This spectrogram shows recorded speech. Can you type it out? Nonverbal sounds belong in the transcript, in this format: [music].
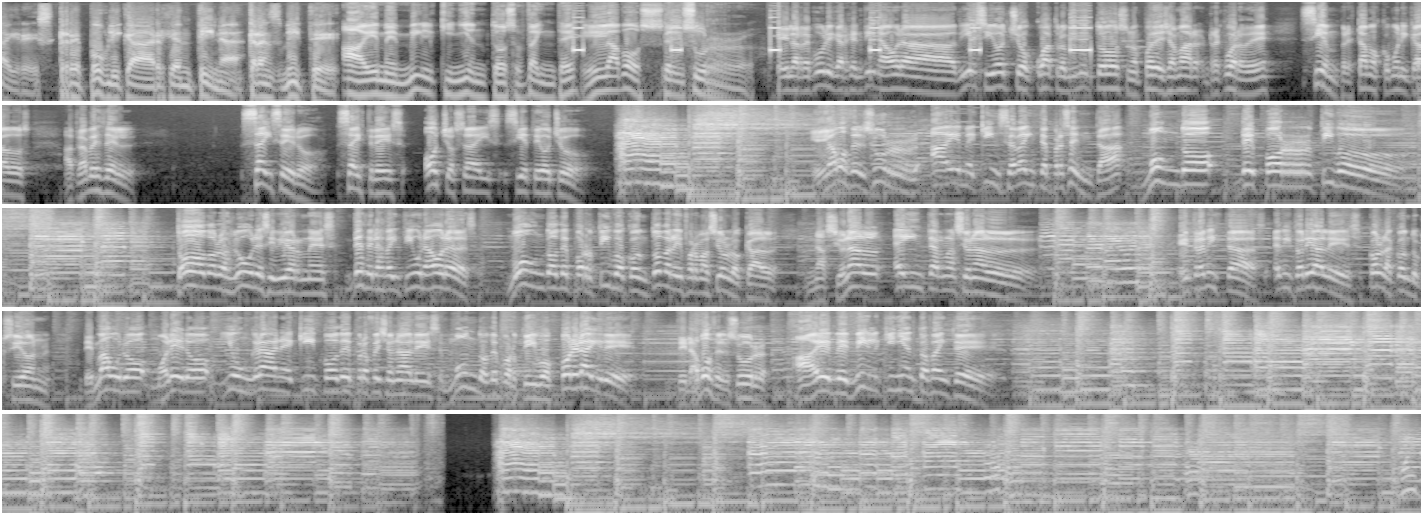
Aires, República Argentina, transmite AM 1520, La Voz del Sur. En la República Argentina, ahora 18, 4 minutos, nos puede llamar, recuerde, siempre estamos comunicados a través del 60638678. La Voz del Sur, AM 1520 presenta Mundo Deportivo. Todos los lunes y viernes, desde las 21 horas, Mundo Deportivo con toda la información local, nacional e internacional. Entrevistas editoriales con la conducción de Mauro Molero y un gran equipo de profesionales Mundo Deportivo por el aire de La Voz del Sur AM 1520.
